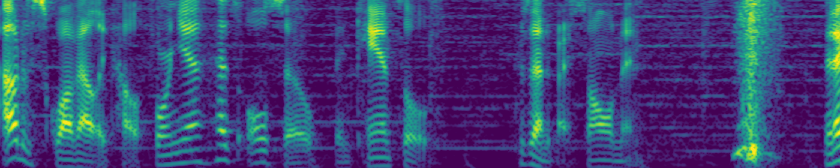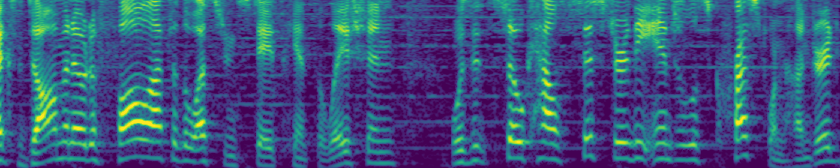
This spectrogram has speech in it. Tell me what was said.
out of Squaw Valley, California, has also been canceled presented by Salomon. The next domino to fall after the Western States cancellation was its SoCal sister, the Angeles Crest 100.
